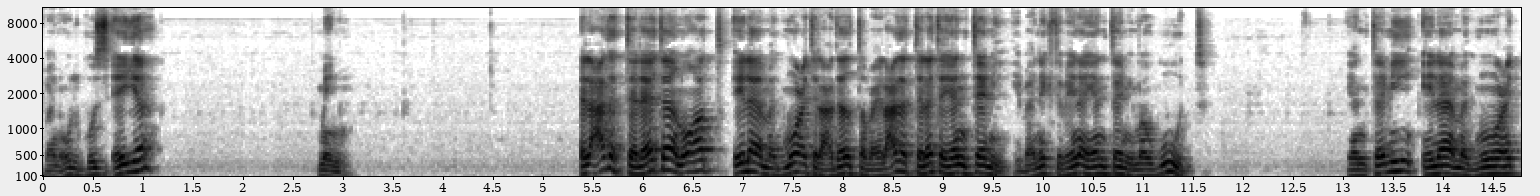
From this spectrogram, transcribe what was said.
يبقى نقول جزئية من. العدد ثلاثة نقط إلى مجموعة الأعداد الطبيعية. العدد ثلاثة ينتمي يبقى نكتب هنا ينتمي موجود. ينتمي إلى مجموعة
